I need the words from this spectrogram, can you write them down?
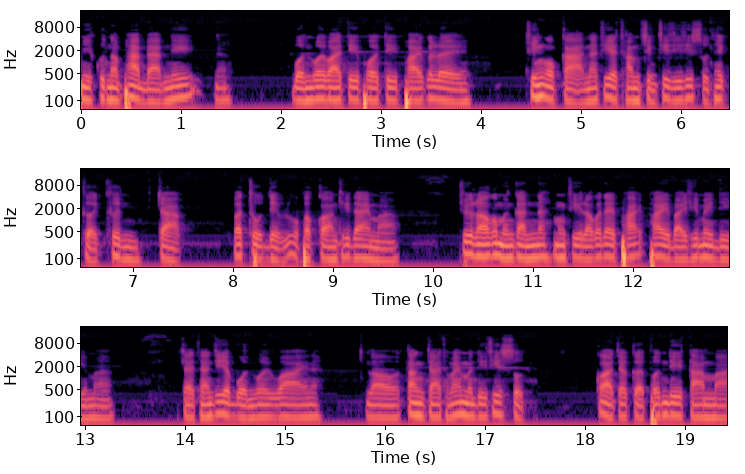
มีคุณภาพแบบนี้นะบนวยวายตีโพตีพายก็เลย ทิ้งโอกาสนะที่จะทำสิ่งที่ดีที่สุดให้เกิดขึ้น จากวัตถุดิบหรืออุปกรณ์ที่ได้มาชีวิตเราก็เหมือนกันนะบางทีเราก็ได้ไพ่ไพ่ใบที่ไม่ดีมา แต่แทนที่จะบ่นโวยวายนะเราตั้งใจทำให้มันดีที่สุด ก็อาจจะเกิดผลดีตามมา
